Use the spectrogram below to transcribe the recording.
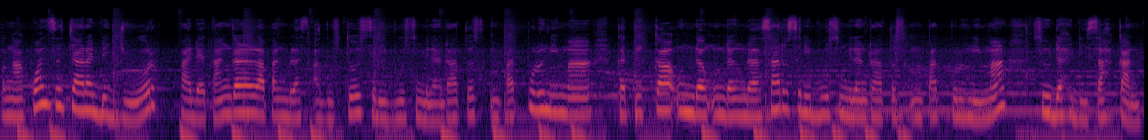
pengakuan secara de jure pada tanggal 18 Agustus 1945 ketika Undang-Undang Dasar 1945 sudah disahkan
